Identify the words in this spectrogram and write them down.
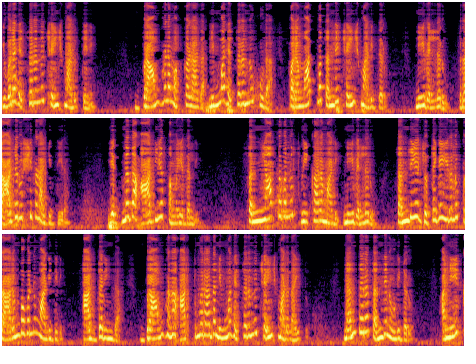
ಇವರ ಹೆಸರನ್ನು ಚೇಂಜ್ ಮಾಡುತ್ತೇನೆ. ಬ್ರಾಹ್ಮಣ ಮಕ್ಕಳಾದ ನಿಮ್ಮ ಹೆಸರನ್ನು ಕೂಡ ಪರಮಾತ್ಮ ತಂದೆ ಚೇಂಜ್ ಮಾಡಿದ್ದರು. ನೀವೆಲ್ಲರೂ ರಾಜ ಋಷಿಗಳಾಗಿದ್ದೀರಾ ಯಜ್ಞದ ಆದಿಯ ಸಮಯದಲ್ಲಿ ಸನ್ಯಾಸವನ್ನು ಸ್ವೀಕಾರ ಮಾಡಿ ನೀವೆಲ್ಲರೂ ತಂದೆಯ ಜೊತೆಗೆ ಇರಲು ಪ್ರಾರಂಭವನ್ನು ಮಾಡಿದಿರಿ. ಆದ್ದರಿಂದ ಬ್ರಾಹ್ಮಣ ಆತ್ಮರಾದ ನಿಮ್ಮ ಹೆಸರನ್ನು ಚೇಂಜ್ ಮಾಡಲಾಯಿತು. ನಂತರ ತಂದೆ ನೋಡಿದರು. ಅನೇಕ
